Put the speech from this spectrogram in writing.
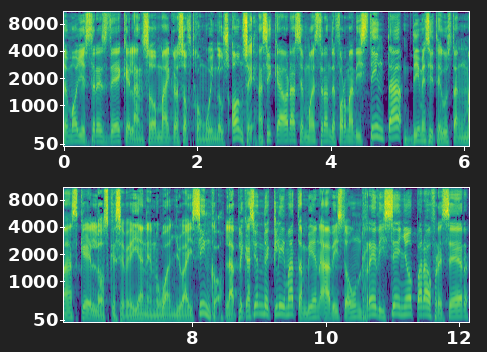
emojis 3D que lanzó Microsoft con Windows 11. Así que ahora se muestran de forma distinta. Dime si te gustan más que los que se veían en One UI 5. La aplicación de clima también ha visto un rediseño para ofrecer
